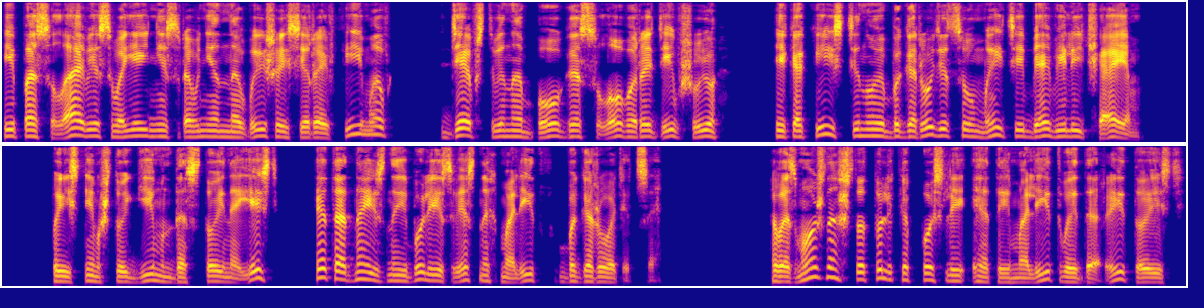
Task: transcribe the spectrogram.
и по славе своей несравненно выше Серафимов, девственно Бога Слово родившую, и как истинную Богородицу мы Тебя величаем. Поясним, что гимн «Достойно есть» Это одна из наиболее известных молитв Богородицы. Возможно, что только после этой молитвы дары, то есть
